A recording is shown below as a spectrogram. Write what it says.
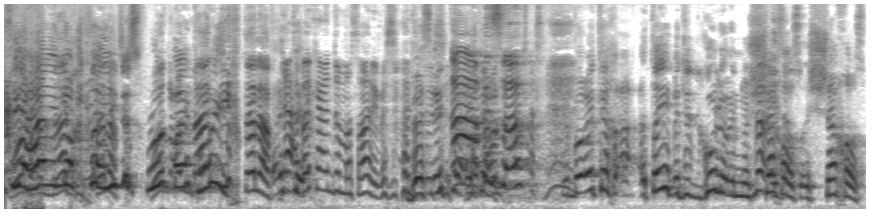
بس هي هاي just proved وضعه my المادي point اختلف لا بك عنده مصاري بس بس انت آه انت بالضبط. أنت طيب أنت تقولوا إنه الشخص الشخص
